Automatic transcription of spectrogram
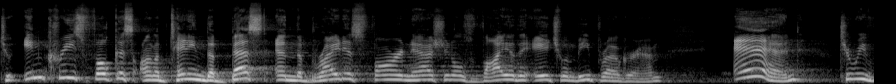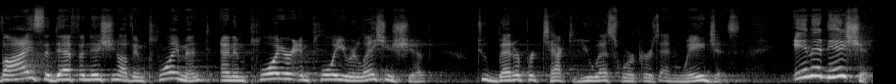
to increase focus on obtaining the best and the brightest foreign nationals via the H 1B program, and to revise the definition of employment and employer employee relationship to better protect U.S. workers and wages. In addition,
